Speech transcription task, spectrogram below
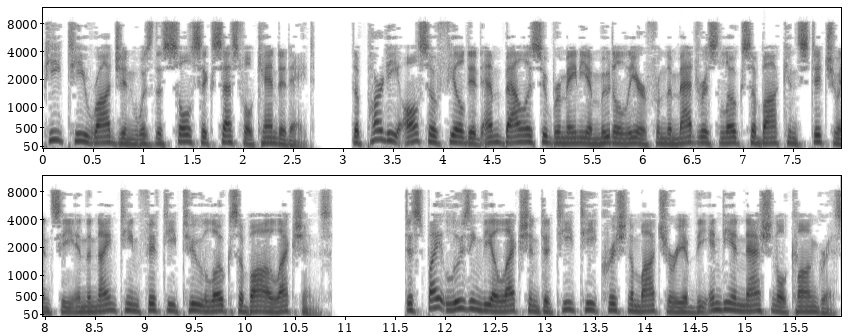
P. T. Rajan was the sole successful candidate. The party also fielded M. Balasubramania Mudaliar from the Madras Lok Sabha constituency in the 1952 Lok Sabha elections. Despite losing the election to T. T. Krishnamachari of the Indian National Congress,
